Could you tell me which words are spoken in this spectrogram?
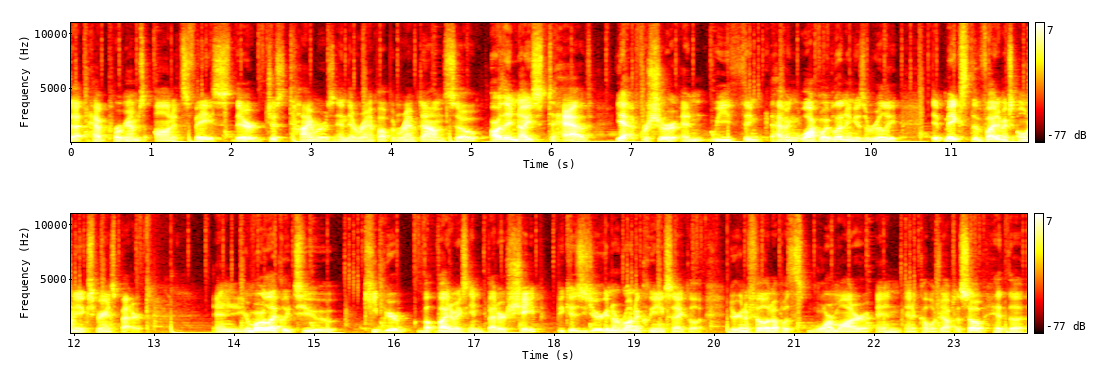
that have programs on its face, they're just timers and they ramp up and ramp down. So are they nice to have? Yeah, for sure. And we think having walkaway blending is a really, it makes the Vitamix Oni experience better. And you're more likely to keep your Vitamix in better shape because you're gonna run a cleaning cycle. You're gonna fill it up with warm water and, and a couple drops of soap, hit the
